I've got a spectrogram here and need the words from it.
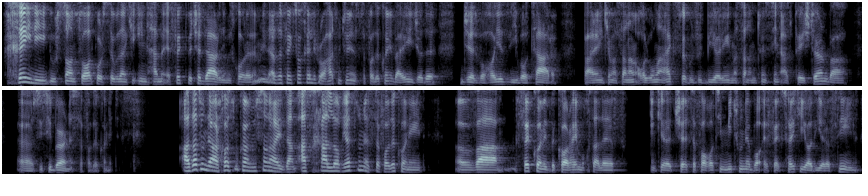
خیلی دوستان سوال پرسیده بودن که این همه effect به چه دردی می‌خوره. ببینید از effect ها خیلی راحت می‌تونید استفاده کنید برای ایجاد جلوه های زیباتر. برای اینکه مثلا آلبوم عکس به وجود بیارین مثلا می‌تونید سین از page turn و CC burn استفاده کنید. ازتون درخواست می‌کنم دوستان عزیزم از خلاقیتتون استفاده کنید و فکر کنید به کارهای مختلف اینکه چه اتفاقاتی می‌تونه با افکت هایی که یاد گرفتین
